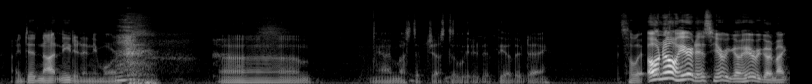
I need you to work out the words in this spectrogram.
I did not need it anymore. Um, I must have just deleted it the other day. It's hilarious. Oh no, here it is. Here we go. Here we go, Mike.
